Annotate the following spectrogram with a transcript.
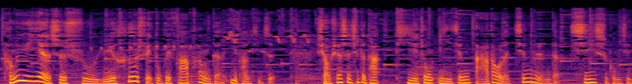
彭于晏是属于喝水都会发胖的易胖体质。小学时期的他，体重已经达到了惊人的七十公斤。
